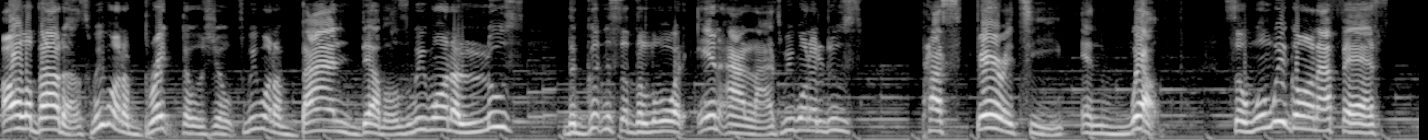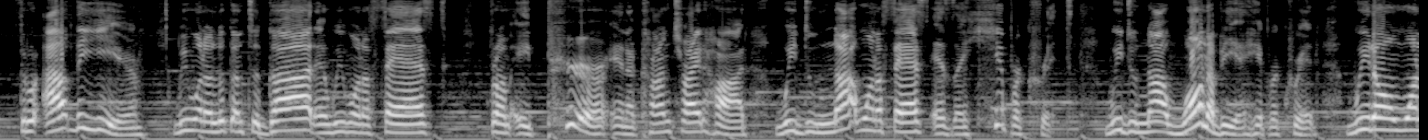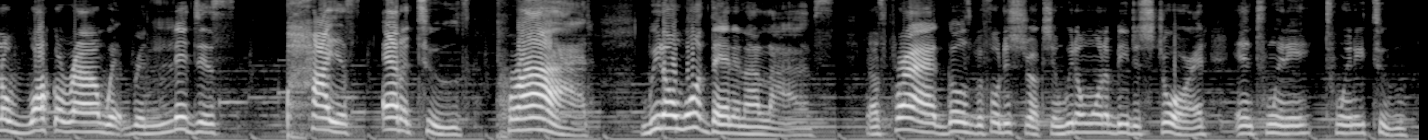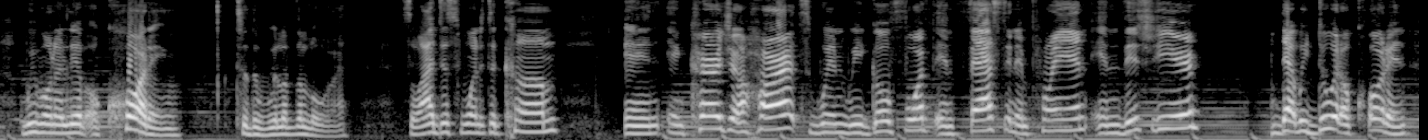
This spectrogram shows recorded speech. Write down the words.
all about us. We want to break those yokes. We want to bind devils. We want to loose the goodness of the Lord in our lives. We want to loose prosperity and wealth. So when we go on our fast throughout the year, we want to look unto God and we want to fast from a pure and a contrite heart. We do not want to fast as a hypocrite. We do not want to be a hypocrite. We don't want to walk around with religious, pious attitudes, pride. We don't want that in our lives. As pride goes before destruction, we don't want to be destroyed in 2022. We want to live according to the will of the Lord. So I just wanted to come and encourage your hearts when we go forth in fasting and praying in this year that we do it according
